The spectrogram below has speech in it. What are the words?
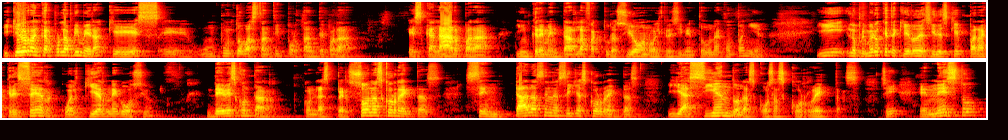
Y quiero arrancar por la primera, que es eh, un punto bastante importante para escalar, para incrementar la facturación o el crecimiento de una compañía. Y lo primero que te quiero decir es que para crecer cualquier negocio, debes contar con las personas correctas, sentadas en las sillas correctas y haciendo las cosas correctas. ¿sí? En esto,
